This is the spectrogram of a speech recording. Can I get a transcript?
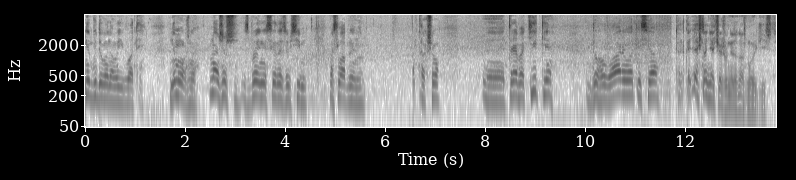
не буде вона воювати. Не можна. Наші ж Збройні сили зовсім ослаблені. Так що е, треба тільки договарюватися. Та, звісно, нічого ж вони до нас можуть лізти,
